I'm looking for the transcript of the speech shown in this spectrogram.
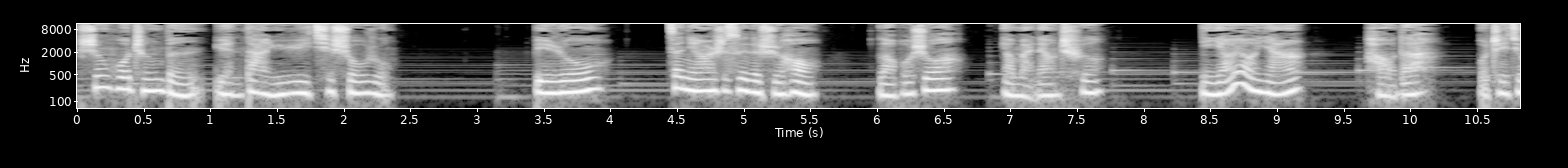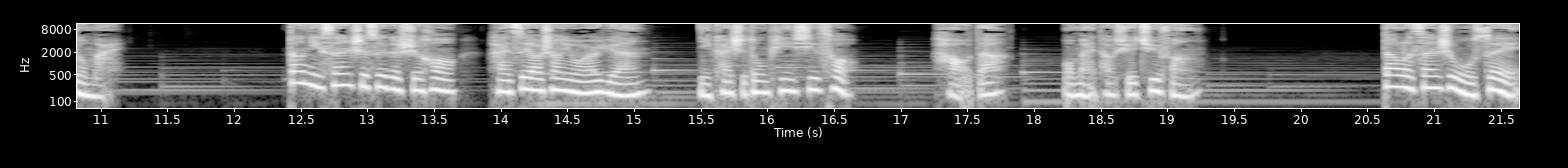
生活成本远大于预期收入。比如，在你二十岁的时候，老婆说要买辆车，你咬咬牙，好的，我这就买。当你三十岁的时候，孩子要上幼儿园，你开始东拼西凑。好的，我买套学区房。到了三十五岁，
